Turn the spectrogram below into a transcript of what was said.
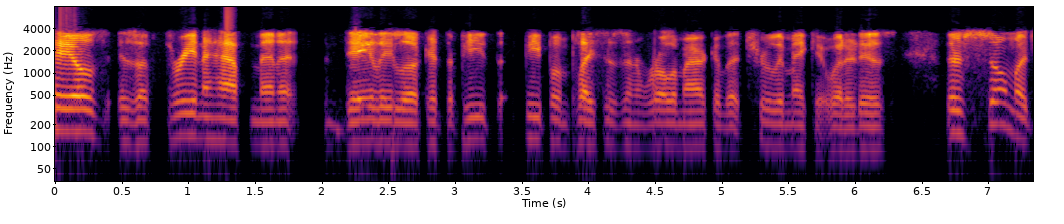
Tales is a three and a half minute daily look at the pe- people and places in rural America that truly make it what it is there's so much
